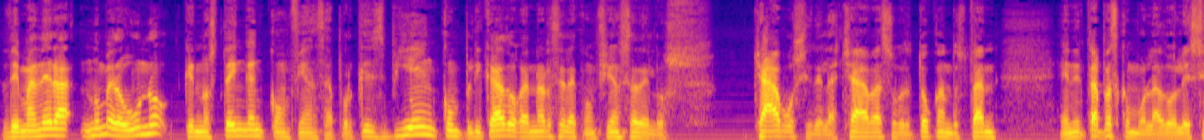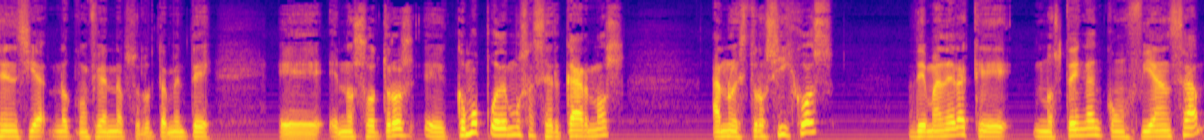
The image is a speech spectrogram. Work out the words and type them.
de manera, número uno, que nos tengan confianza, porque es bien complicado ganarse la confianza de los chavos y de las chavas, sobre todo cuando están en etapas como la adolescencia, no confían absolutamente eh, en nosotros. Eh, ¿Cómo podemos acercarnos a nuestros hijos de manera que nos tengan confianza,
